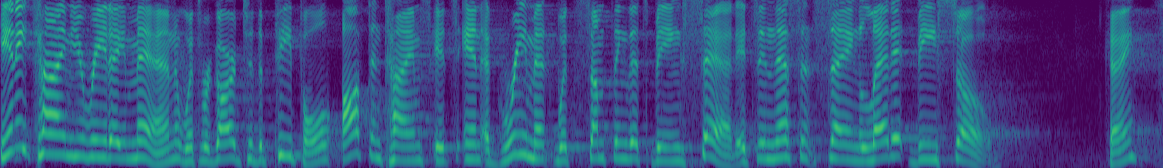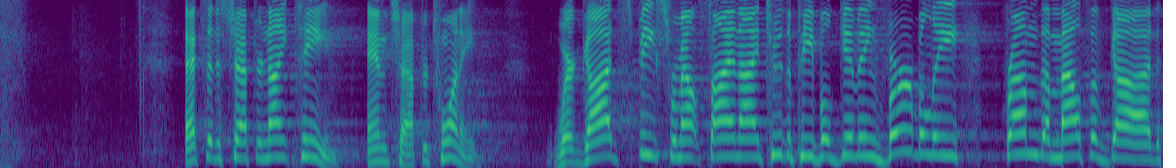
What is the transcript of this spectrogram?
Anytime you read amen with regard to the people, oftentimes it's in agreement with something that's being said. It's in essence saying, let it be so. Okay? Exodus chapter 19 and chapter 20, where God speaks from Mount Sinai to the people, giving verbally from the mouth of God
